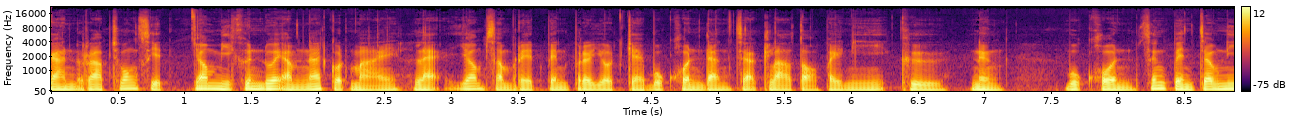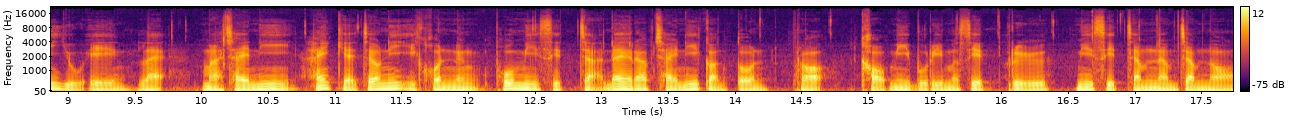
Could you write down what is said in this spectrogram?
การรับช่วงสิทธิ์ย่อมมีขึ้นด้วยอำนาจกฎหมาย และย่อมสำเร็จเป็นประโยชน์แก่บุคคลดังจะกล่าวต่อไปนี้ คือ 1. บุคคลซึ่งเป็นเจ้าหนี้อยู่เอง และมาใช้หนี้ให้แก่เจ้าหนี้อีกคนหนึ่ง ผู้มีสิทธิ์จะได้รับใช้หนี้ก่อนตน เพราะเขามีบุริมสิทธิ์หรือมีสิทธิ์จำนำจำนอง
